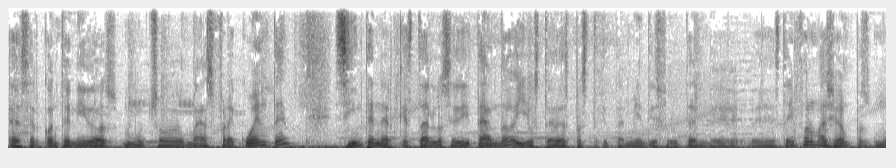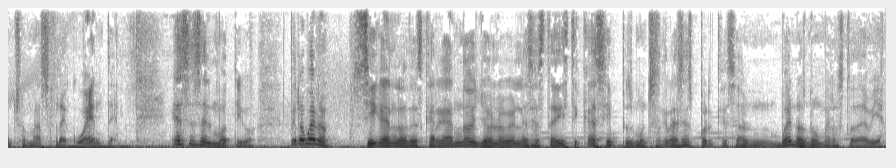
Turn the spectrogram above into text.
hacer contenidos mucho más frecuente sin tener que estarlos editando y ustedes pues que también disfruten de, esta información pues mucho más frecuente. Ese es el motivo. Pero bueno, síganlo descargando. Yo lo veo las estadísticas y pues muchas gracias porque son buenos números todavía.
